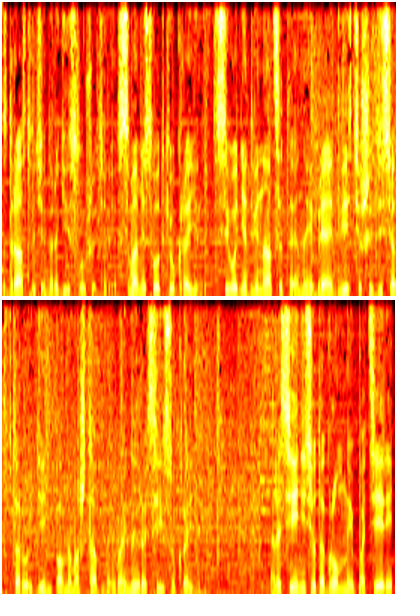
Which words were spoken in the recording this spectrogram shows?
Здравствуйте, дорогие слушатели! С вами «Сводки Украины». Сегодня 12 ноября и 262 день полномасштабной войны России с Украиной. Россия несет огромные потери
